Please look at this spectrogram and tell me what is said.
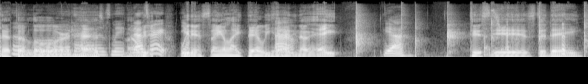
that the Lord has made. Nah, That's we didn't, right. We Yeah. didn't sing it like that. We had, Oh. you know, hey, Yeah. this That's is the day.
